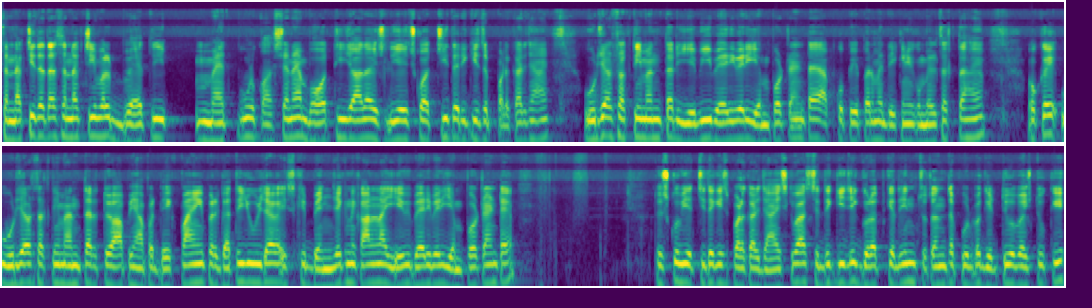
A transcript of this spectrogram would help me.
संरक्षित तथा संरक्षित बल बहुत ही महत्वपूर्ण क्वेश्चन है, बहुत ही ज़्यादा, इसलिए इसको अच्छी तरीके से पढ़कर जाएँ। ऊर्जा और शक्ति में अंतर ये भी वेरी वेरी इंपॉर्टेंट है, आपको पेपर में देखने को मिल सकता है। ओके ऊर्जा और शक्ति में अंतर तो आप यहाँ पर देख पाएँगे, पर गति ऊर्जा इसकी व्यंजक निकालना ये भी वेरी वेरी इंपॉर्टेंट है। तो इसको भी अच्छी तरीके से पढ़कर जाएँ। इसके बाद सिद्ध कीजिए गुरुत्व के दिन स्वतंत्र पूर्व गिरती हुई वस्तु की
